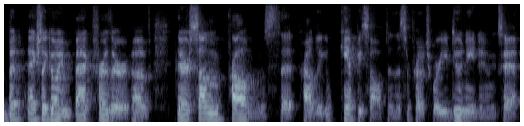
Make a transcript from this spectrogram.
but actually going back further of there are some problems that probably can't be solved in this approach where you do need an exact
